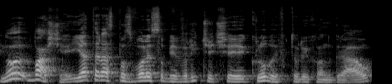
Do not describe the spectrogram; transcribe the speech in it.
No właśnie, ja teraz pozwolę sobie wyliczyć y, kluby, w których on grał.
